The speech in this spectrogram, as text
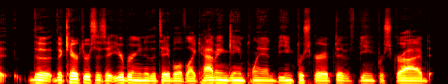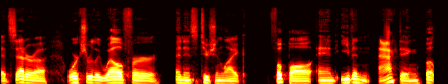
uh, the the characteristics that you're bringing to the table of like having a game plan being prescriptive being prescribed etc works really well for an institution like football and even acting but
